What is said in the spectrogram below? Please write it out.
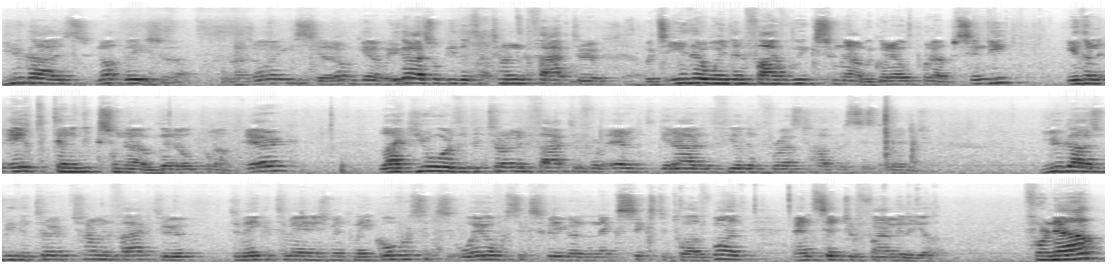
You guys, not Beja, not Alicia, not again. You guys will be the determined factor, which either within five weeks from now we're going to open up Cindy, either in eight to ten weeks from now we're going to open up Eric, like you were the determined factor for Eric to get out of the field and for us to have an assistant manager. You guys will be the determined factor to make it to management, make over six, way over six figures in the next six to 12 months, and set your family up. For now,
